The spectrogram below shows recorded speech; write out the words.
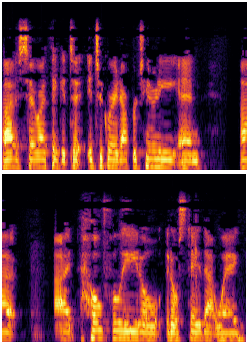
Uh, so I think it's a it's a great opportunity and uh, I hopefully it'll it'll stay that way.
